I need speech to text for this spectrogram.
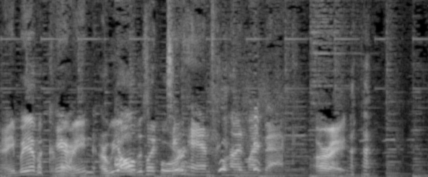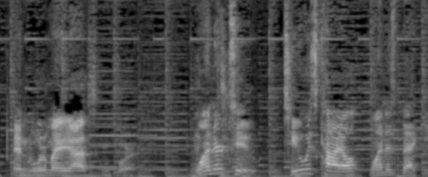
Anybody have a Here, coin? Are we I'll all this put poor? two hands behind my back. All right. and what am I asking for? One or two. Two is Kyle. One is Becky.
